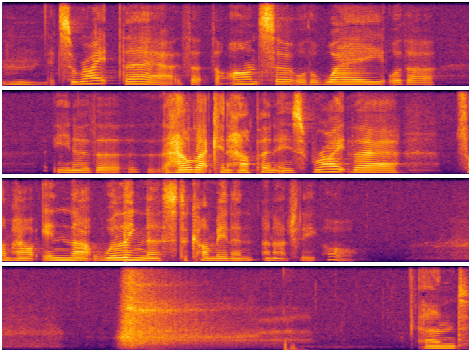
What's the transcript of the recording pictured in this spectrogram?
mm, it's right there that the answer or the way or the, you know, the, how that can happen is right there, somehow in that willingness to come in and, and actually, oh, And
